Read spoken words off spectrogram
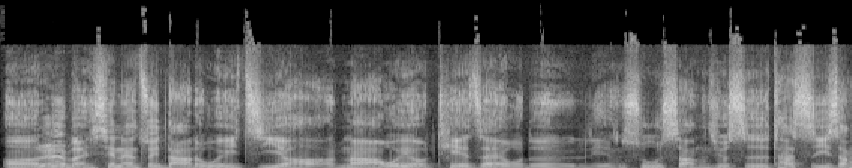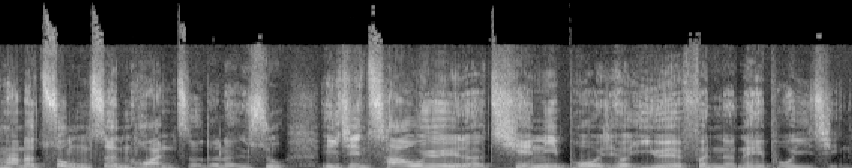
呃，日本现在最大的危机哈，那我有贴在我的脸书上，就是它实际上它的重症患者的人数已经超越了前一波，也就一月份的那一波疫情。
